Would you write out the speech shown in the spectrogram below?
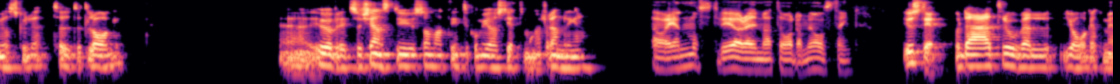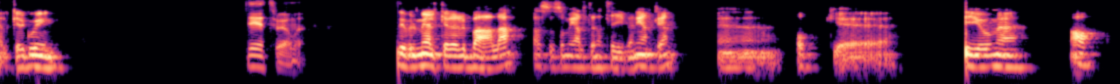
Om jag skulle ta ut ett lag. Eh, I övrigt så känns det ju som att det inte kommer göras jättemånga förändringar. Ja, en måste vi göra i och med att Adam är avstängd. Just det, och där tror väl jag att Melker går in. Det tror jag med. Det är väl Melker eller Bala, alltså som är alternativen egentligen. Eh, och eh, i och med ja,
